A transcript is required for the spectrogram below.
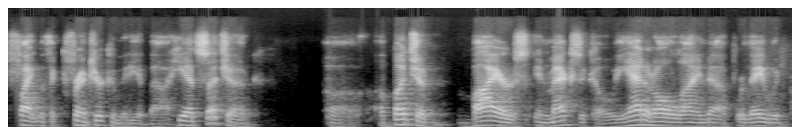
fight with the Frontier Committee about. He had such a uh, a bunch of buyers in Mexico. He had it all lined up where they would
